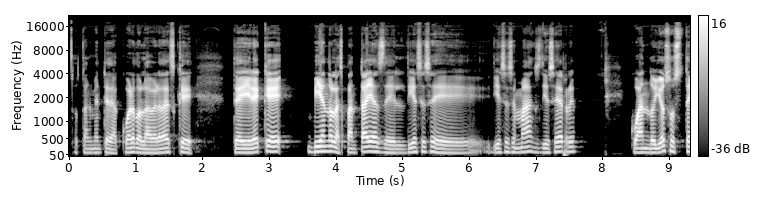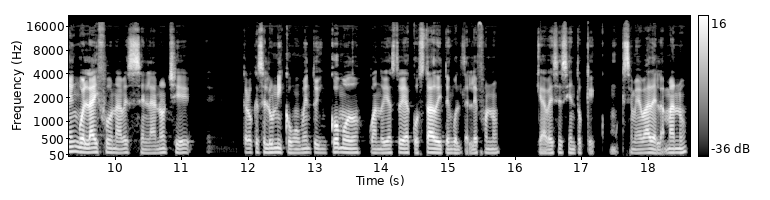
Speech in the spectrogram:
Totalmente de acuerdo, la verdad es que te diré que viendo las pantallas del 10S, 10S Max, 10R, cuando yo sostengo el iPhone a veces en la noche, eh, creo que es el único momento incómodo cuando ya estoy acostado y tengo el teléfono, que a veces siento que como que se me va de la mano.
